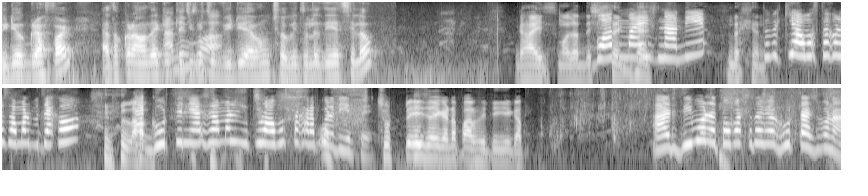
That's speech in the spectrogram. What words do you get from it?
ভিডিওগ্রাফার এতক্ষণ আমাদেরকে কিছু কিছু ভিডিও এবং ছবি তুলে দিয়েছিল। গাইস মজার দৃশ্য বদমাইশ দেখেন। তুমি কি অবস্থা করেছ আমার দেখো এক ঘুরতে নিয়ে আসে আমার পুরো অবস্থা খারাপ করে দিয়েছে। ছোট্ট এই জায়গাটা পার হইতে গিয়ে গাত আর জীবনে তোমার সাথে আমি আর ঘুরতে আসব না।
